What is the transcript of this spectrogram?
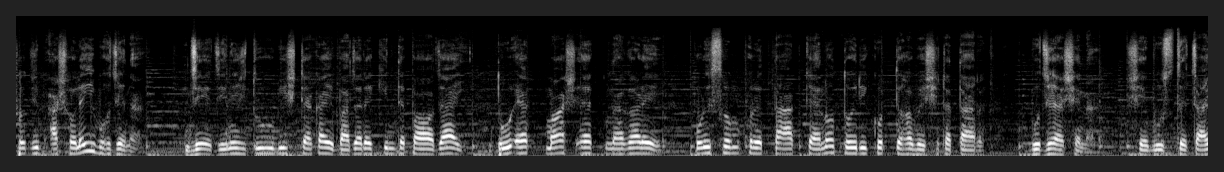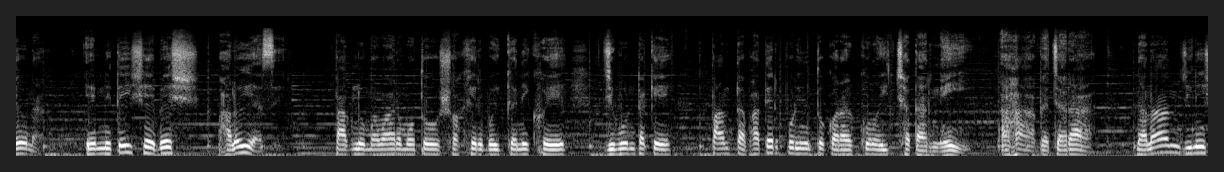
সজীব আসলেই বোঝে না যে জিনিস দু বিশ টাকায় বাজারে কিনতে পাওয়া যায়, দু এক মাস এক নাগাড়ে পরিশ্রম করে তা কেন তৈরি করতে হবে সেটা তার বুঝে আসে না। সে বুঝতে চায়ও না। এমনিতেই সে বেশ ভালোই আছে। পাগলু মামার মতো শখের বৈজ্ঞানিক হয়ে জীবনটাকে পান্তা ভাতের পরিণত করার কোনো ইচ্ছা তার নেই। আহা, বেচারা। নানান জিনিস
